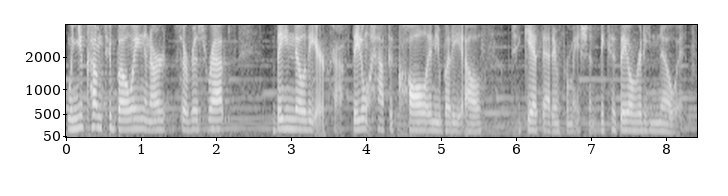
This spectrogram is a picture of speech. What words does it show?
When you come to Boeing and our service reps, they know the aircraft. They don't have to call anybody else to get that information because they already know it.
